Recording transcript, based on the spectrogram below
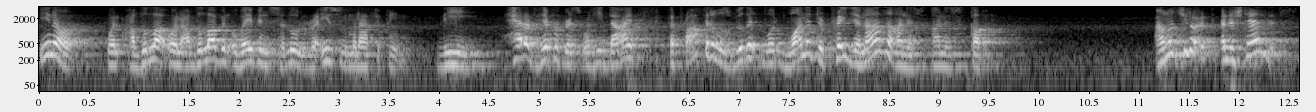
you know, when Abdullah, when Abdullah bin Ubay bin Salul, Ra'isul Munafiqeen, the head of hypocrites, when he died, the Prophet was willing, wanted to pray janazah on his, on his qabr. I want you to understand this.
